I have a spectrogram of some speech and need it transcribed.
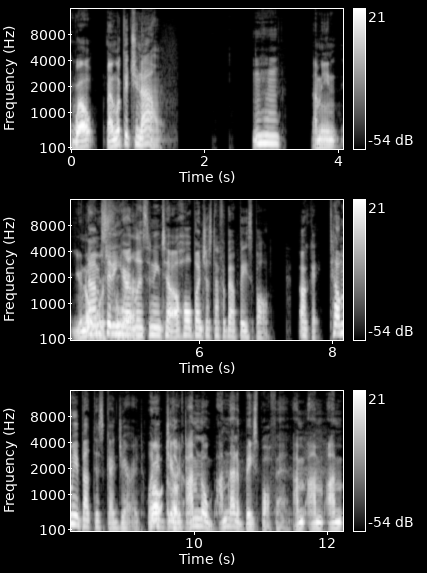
well, and look at you now. Mm-hmm. I mean, you're no now I'm sitting here listening to a whole bunch of stuff about baseball. Okay, tell me about this guy, Jared. What well, did Jared look, do? I'm no, I'm not a baseball fan. I'm, I'm, I'm, you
